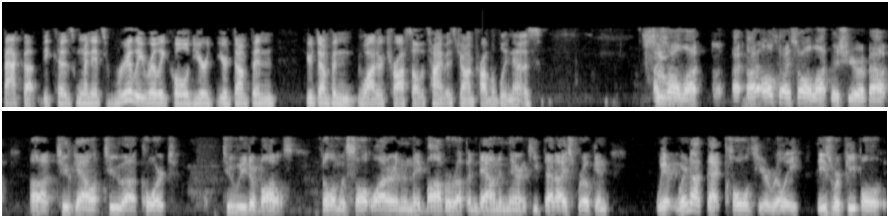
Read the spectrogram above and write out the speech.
backup because when it's really really cold you're you're dumping you're dumping water troughs all the time as John probably knows. I saw a lot. I, I also I saw a lot this year about uh, two gallon, two uh, quart, two liter bottles. Fill them with salt water, and then they bobber up and down in there and keep that ice broken. We're we're not that cold here, really. These were people,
